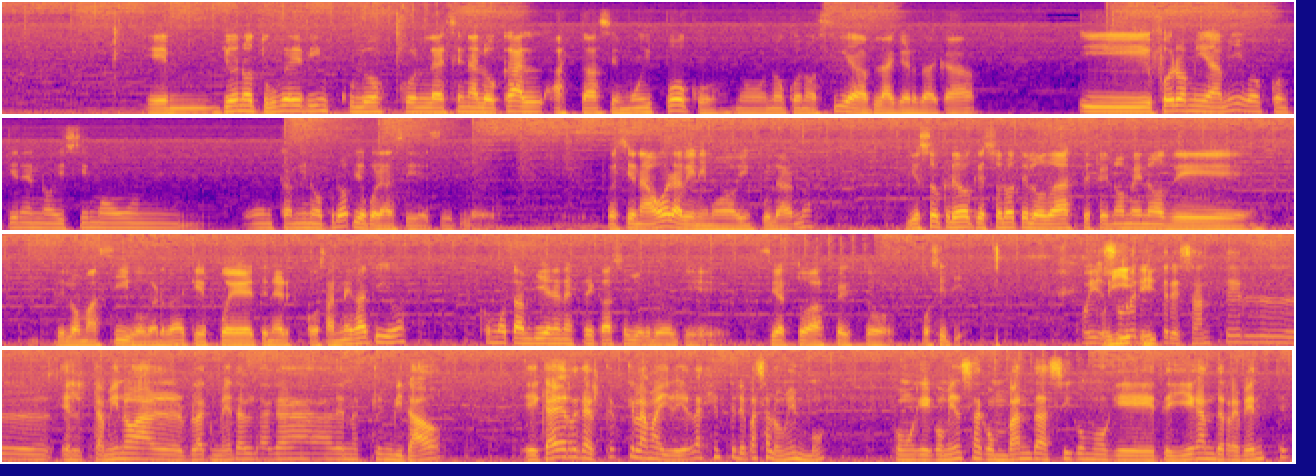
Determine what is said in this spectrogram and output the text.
Em, yo no tuve vínculos con la escena local hasta hace muy poco, no, no conocía a Blacker de acá. Y fueron mis amigos con quienes nos hicimos un, un camino propio, por así decirlo. Recién ahora vinimos a vincularnos. Y eso creo que solo te lo da este fenómeno de, de lo masivo, ¿verdad? Que puede tener cosas negativas, como también en este caso yo creo que ciertos aspectos positivos. Oye, súper interesante el, camino al black metal de acá de nuestro invitado. Eh, cabe recalcar que la mayoría de la gente le pasa lo mismo. Como que comienza con bandas así como que te llegan de repente.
